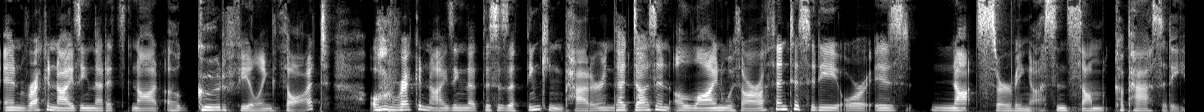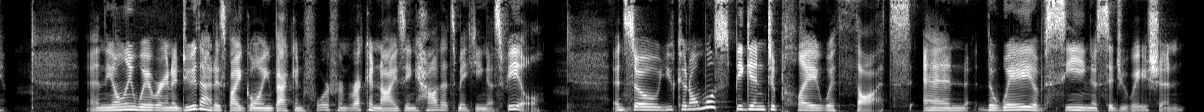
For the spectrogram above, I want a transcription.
and recognizing that it's not a good feeling thought, or recognizing that this is a thinking pattern that doesn't align with our authenticity or is not serving us in some capacity. And the only way we're going to do that is by going back and forth and recognizing how that's making us feel. And so you can almost begin to play with thoughts and the way of seeing a situation.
